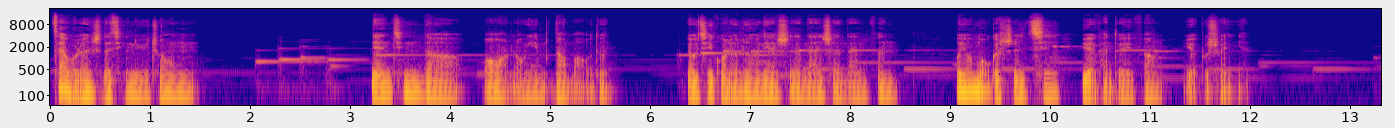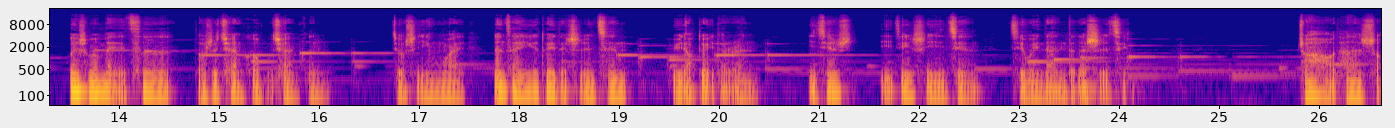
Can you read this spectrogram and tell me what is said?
在我认识的情侣中。年轻的往往容易闹矛盾，尤其过了热恋时的难舍难分，会有某个时期越看对方越不顺眼。为什么每次都是劝和不劝分？就是因为能在一个对的时间遇到对的人，已经是已经是一件极为难得的事情。抓好他的手，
